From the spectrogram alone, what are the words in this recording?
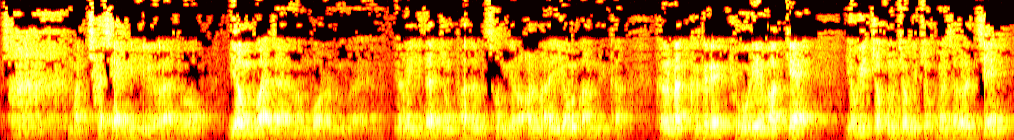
정말 자세하게 읽어가지고 연구하지 않으면 모르는 거예요. 여러분 이단 종파들은 성경을 얼마나 연구합니까? 그러나 그들의 교리에 맞게 여기 조금 저기 조금 해서 그렇지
